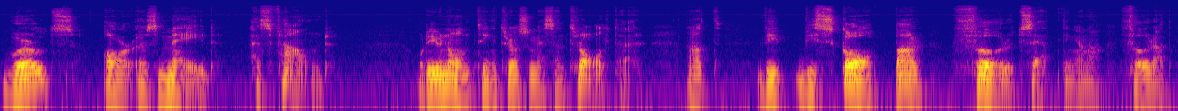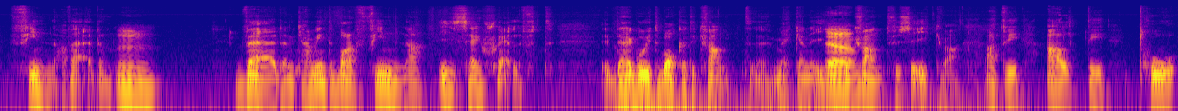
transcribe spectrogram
Worlds are as made as found. Och det är ju någonting tror jag som är centralt här. Att vi, vi skapar förutsättningarna för att finna världen. Mm. Världen kan vi inte bara finna i sig självt. Det här går ju tillbaka till kvantmekanik Ja. och kvantfysik. Va? Att vi alltid på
